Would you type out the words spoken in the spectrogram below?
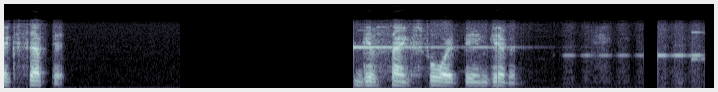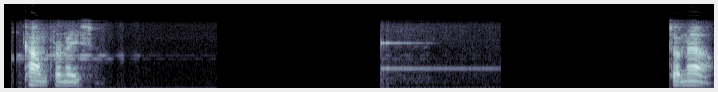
Accept it. Give thanks for it being given. Confirmation. So now,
